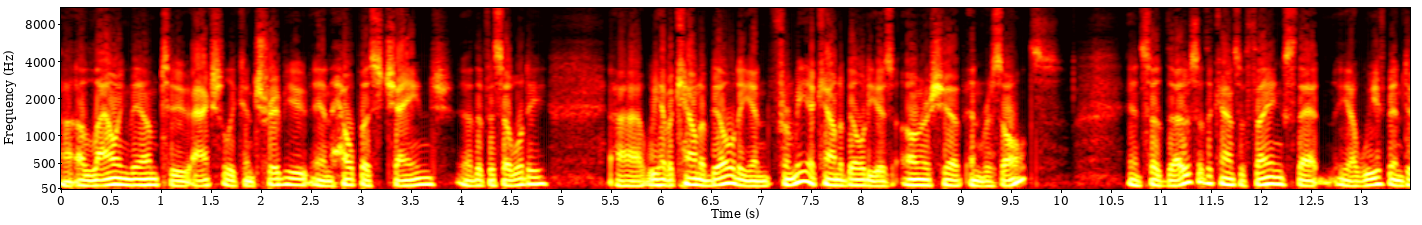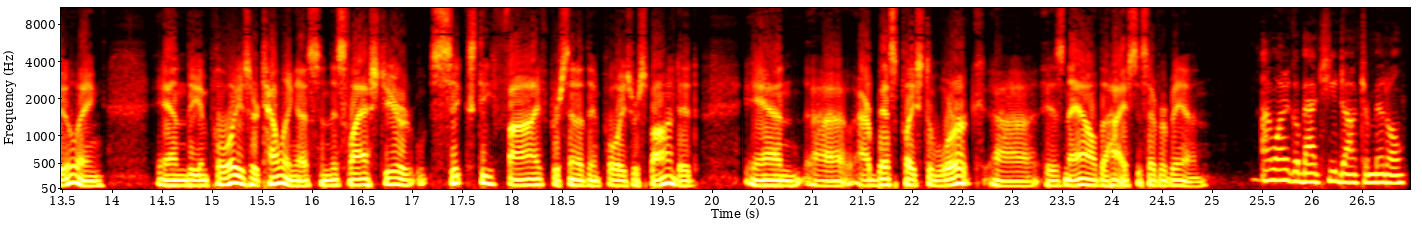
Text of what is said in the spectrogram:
uh, allowing them to actually contribute and help us change uh, the facility. Uh, we have accountability, and for me, accountability is ownership and results. And so those are the kinds of things that you know we've been doing. And the employees are telling us, And this last year, 65% of the employees responded, and uh, our best place to work uh, is now the highest it's ever been. I want to go back to you, Dr. Mittal.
